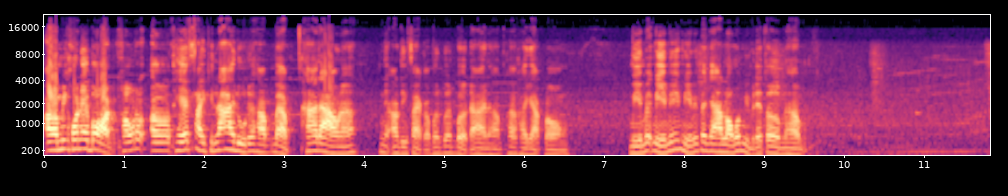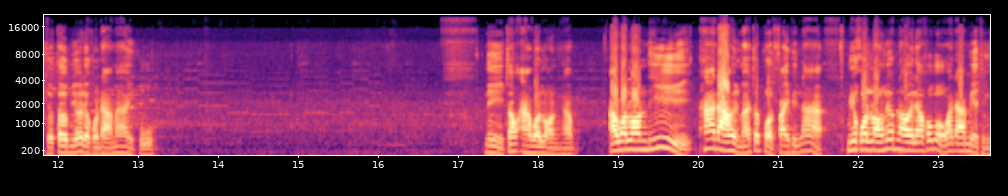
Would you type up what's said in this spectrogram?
เออมีคนในบอร์ดเขาเออเทสไฟพิล่าให้ดูด้วยครับ แบบห้าดาวนะเนี่ยเอาดีแฟกกับเพื่อนๆเปิดได้นะครับ ถ้าใครอยากลอง มีไม่มีไม่มีไม่ปัญญาลองว่ามีไม่ได้เติมนะครับ เดี๋ยวเติมเยอะเดี๋ยวคนดราม่าอีกกู นี่เจ้าอาวารอนครับอาวารอนที่ 5 ดาวเห็นไหมจะปลดไฟพิลล่า มีคนลองเรียบร้อยแล้วเขาบอกว่าดาเมจถึง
